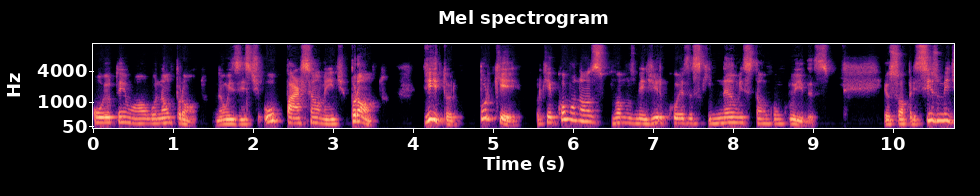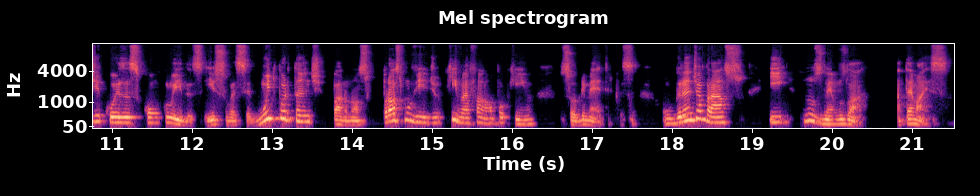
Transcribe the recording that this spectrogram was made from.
ou eu tenho algo não pronto. Não existe o parcialmente pronto. Vitor, por quê? Porque como nós vamos medir coisas que não estão concluídas? Eu só preciso medir coisas concluídas. Isso vai ser muito importante para o nosso próximo vídeo, que vai falar um pouquinho sobre métricas. Um grande abraço e nos vemos lá. Até mais.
